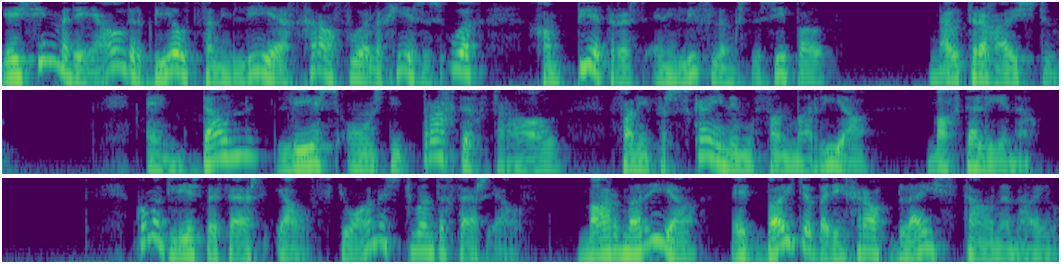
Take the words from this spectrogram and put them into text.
Jy sien met die helder beeld van die leë graf voor hulle gees is oog, gaan Petrus en die lieflingsdisipel nou terug huis toe. En dan lees ons die pragtige verhaal van die verskyning van Maria Magdalena. Kom ek lees by vers 11, Johannes 20 vers 11. Maar Maria het buite by die graf bly staan en huil.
